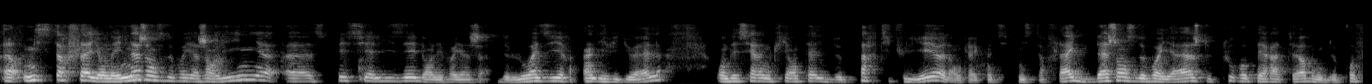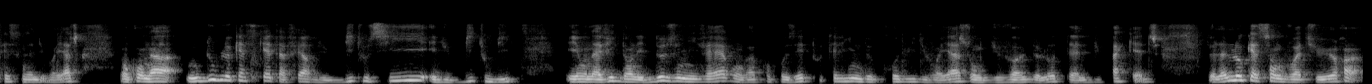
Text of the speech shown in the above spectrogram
Alors, Mr. Fly, on a une agence de voyage en ligne euh, spécialisée dans les voyages de loisirs individuels. On dessert une clientèle de particuliers, donc avec notre site Mr. Fly, d'agences de voyage, de tour opérateurs, donc de professionnels du voyage. Donc on a une double casquette à faire du B2C et du B2B. Et on navigue dans les deux univers. On va proposer toutes les lignes de produits du voyage, donc du vol, de l'hôtel, du package, de la location de voitures,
